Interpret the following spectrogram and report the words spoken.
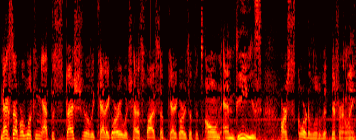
Next up, we're looking at the specialty category, which has five subcategories of its own, and these are scored a little bit differently.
